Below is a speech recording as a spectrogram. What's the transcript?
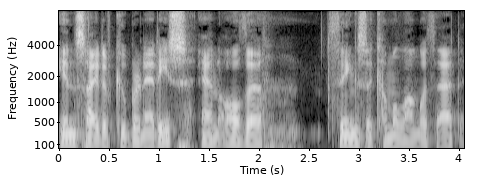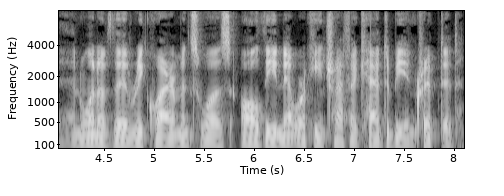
inside of Kubernetes, and all the things that come along with that. And one of the requirements was all the networking traffic had to be encrypted.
